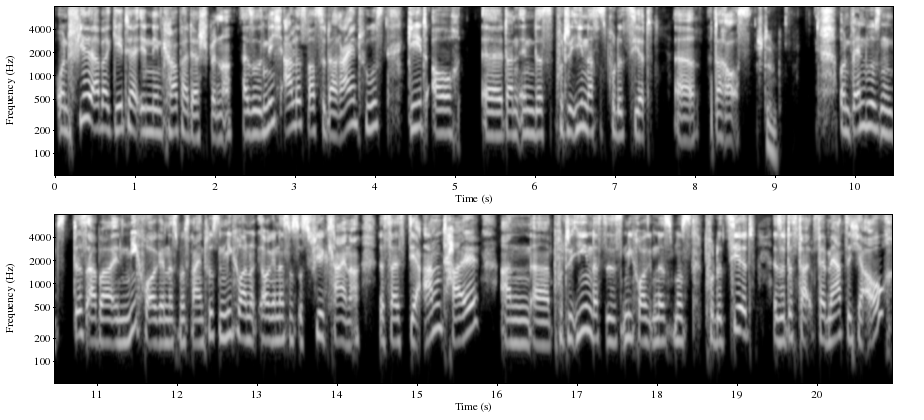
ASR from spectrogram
und viel aber geht ja in den Körper der Spinne. Also nicht alles, was du da rein tust, geht auch äh, dann in das Protein, das es produziert, äh, daraus. Stimmt. Und wenn du das aber in Mikroorganismus reintust, ein Mikroorganismus ist viel kleiner. Das heißt, der Anteil an äh, Protein, das dieses Mikroorganismus produziert, also das ver vermehrt sich ja auch,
